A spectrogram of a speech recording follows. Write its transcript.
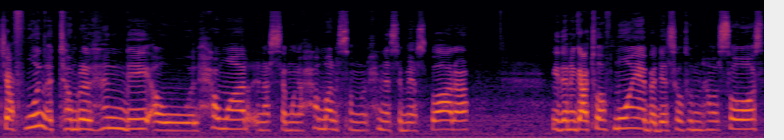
تعرفون التمر الهندي أو الحمر ناس يسمونه حمر إحنا نسميه صبارة إذا نقعتوها في موية بعدين سويتوا منها صوص.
